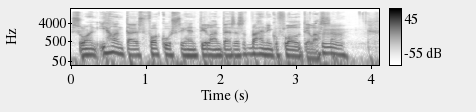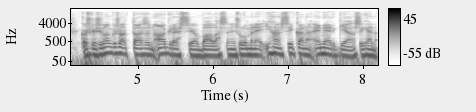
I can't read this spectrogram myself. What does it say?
sulla on ihan täys fokus siihen tilanteeseen, sä oot vähän niin kuin flow-tilassa. Mm. Koska silloin kun sä oot tällaisen aggression vallassa, niin sulla menee ihan sikana energiaa siihen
